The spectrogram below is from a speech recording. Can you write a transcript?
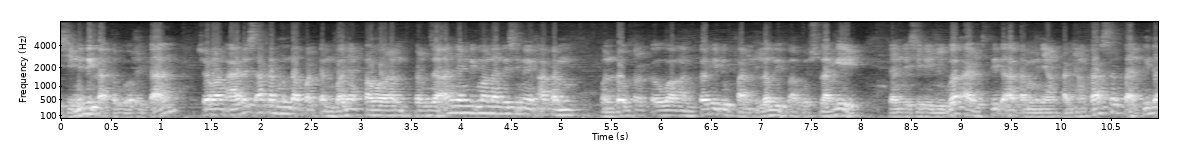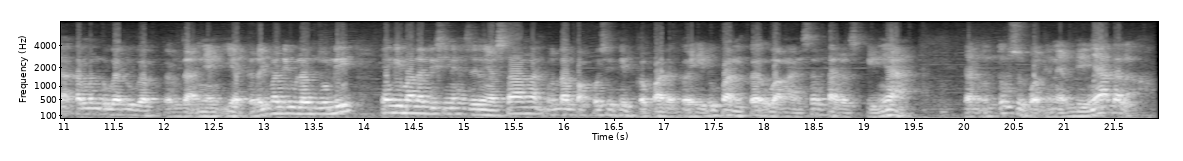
Di sini dikategorikan seorang Aris akan mendapatkan banyak tawaran pekerjaan yang di mana di sini akan mendongkrak keuangan kehidupan lebih bagus lagi. Dan di sini juga Aris tidak akan menyangka-nyangka serta tidak akan menduga-duga pekerjaan yang ia terima di bulan Juli yang di mana di sini hasilnya sangat berdampak positif kepada kehidupan keuangan serta rezekinya. Dan untuk support energinya adalah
